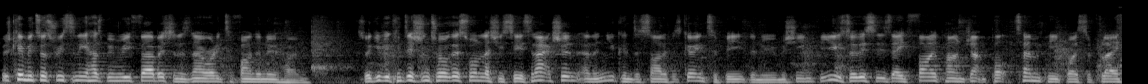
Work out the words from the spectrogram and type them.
which came into us recently, has been refurbished and is now ready to find a new home. So we give you a condition tour of this one, let you see it in action and then you can decide if it's going to be the new machine for you. So this is a £5 jackpot, 10p price of play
